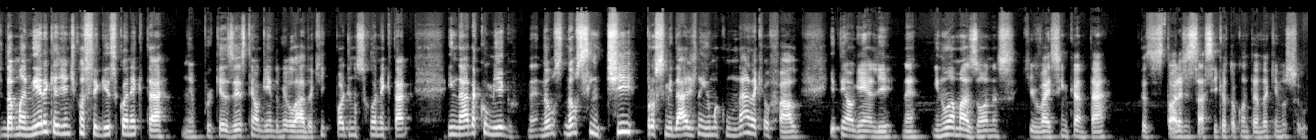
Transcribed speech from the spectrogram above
da maneira que a gente conseguir se conectar, né, porque às vezes tem alguém do meu lado aqui que pode não se conectar em nada comigo, né, não, não sentir proximidade nenhuma com nada que eu falo, e tem alguém ali, né, e no Amazonas que vai se encantar com as histórias de Saci que eu estou contando aqui no Sul.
